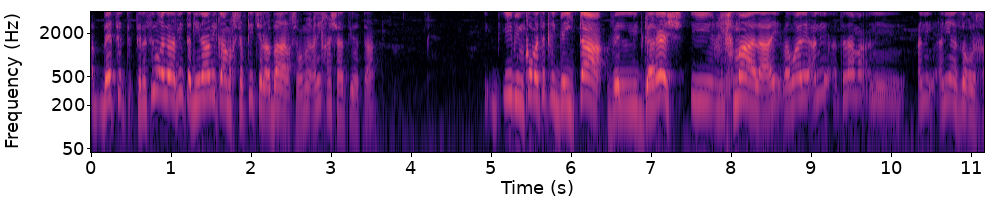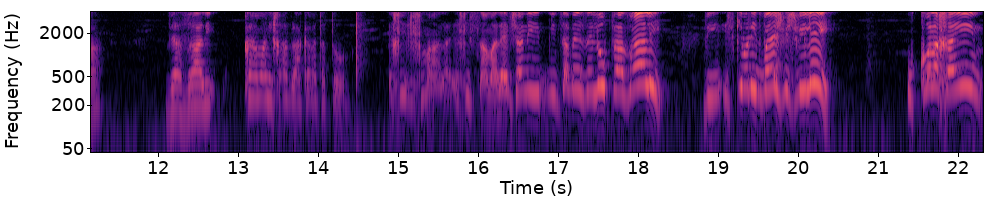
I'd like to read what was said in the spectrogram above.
בעצם, תנסו רגע להבין את הדינמיקה המחשבתית של הבעל. עכשיו, הוא אומר, אני חשדתי אותה, היא במקום לתת לי בעיטה ולהתגרש, היא ריחמה עליי, ואמרה לי, אני, אתה יודע מה, אני, אני, אני אעזור לך. ועזרה לי, כמה אני חייב להכרת הטוב. איך היא ריחמה עליי, איך היא שמה לב שאני נמצא באיזה לופ ועזרה לי. והיא הסכימה להתבייש בשבילי. הוא כל החיים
